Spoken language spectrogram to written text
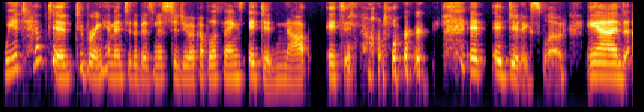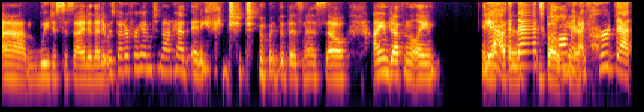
We attempted to bring him into the business to do a couple of things. It did not. It did not work. It it did explode, and um, we just decided that it was better for him to not have anything to do with the business. So I am definitely yeah and that's common here. i've heard that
